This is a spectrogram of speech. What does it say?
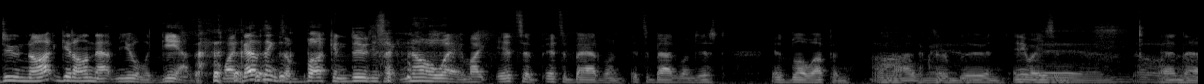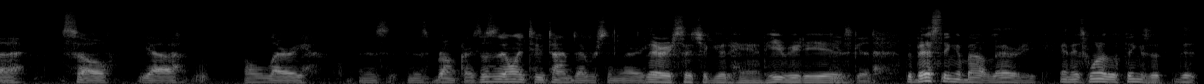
do not get on that mule again. Like that thing's a bucking dude." He's like, "No way." I'm like, "It's a it's a bad one. It's a bad one. Just it'd blow up and you know, Oh, the clear blue." And anyways, and, Oh, and uh, so yeah, old Larry and his and his bronc rides. Those are the only two times I've ever seen Larry. Larry's such a good hand. He really is. He's good. the best thing about Larry, and it's one of the things that, that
